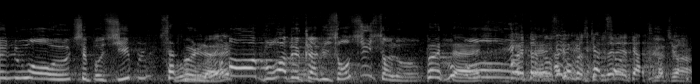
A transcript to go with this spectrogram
Et nous en eux, c'est possible Ça peut l'être. Ah bon, avec la 806 alors Peut-être. Oh, Faites peut-être. attention parce que vous allez être,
